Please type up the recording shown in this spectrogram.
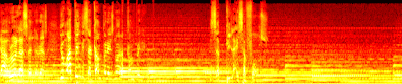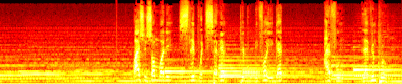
Yeah, Rolex and the rest. You might think it's a company, it's not a company. It's a pillar, it's a force. Why should somebody sleep with seven people before you get iPhone 11 Pro?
